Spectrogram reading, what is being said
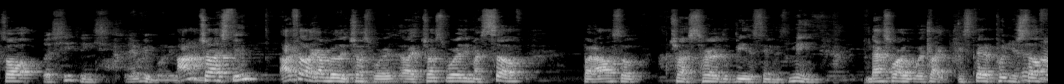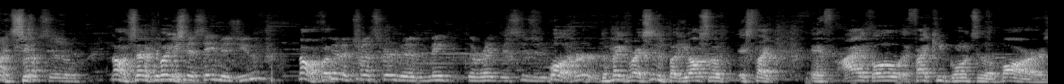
So But she thinks everybody. I'm trusting. I feel like I'm really trustworthy, like trustworthy myself, but I also trust her to be the same as me. And that's why, with like, instead of putting yourself in, not si- trust, though. no, instead of putting, the same as you, no, you gotta trust her to make the right decision for Well, her. to make the right decision, but you also, it's like if I go, if I keep going to the bars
